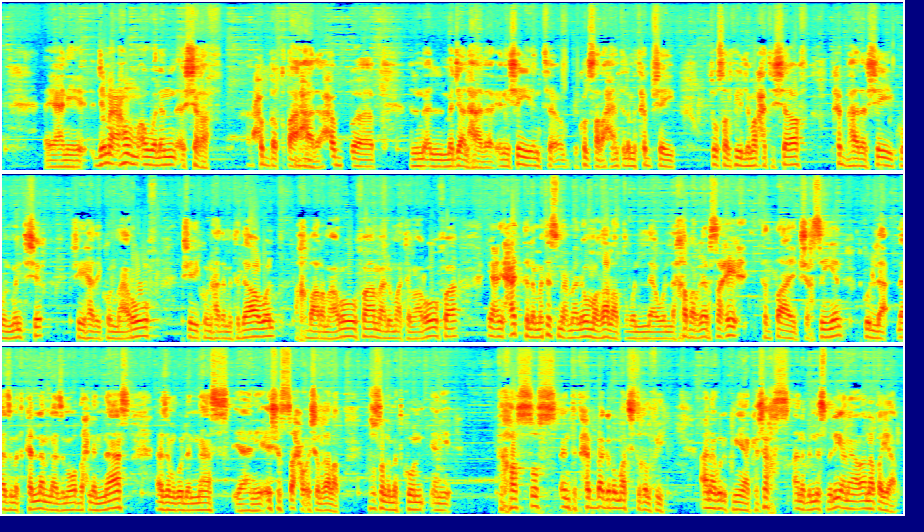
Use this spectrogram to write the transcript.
يعني جمعهم اولا الشغف حب القطاع هذا حب آه، المجال هذا. يعني شيء انت بكل صراحة انت لما تحب شيء توصل فيه لمرحلة الشغف تحب هذا الشيء يكون منتشر شيء هذا يكون معروف شيء يكون هذا متداول اخباره معروفة معلوماته معروفة. يعني حتى لما تسمع معلومة غلط ولا ولا خبر غير صحيح تتضايق شخصيا تقول لا لازم أتكلم لازم أوضح للناس لازم أقول للناس يعني إيش الصح وإيش الغلط. خصوصا لما تكون يعني تخصص أنت تحبه قبل ما تشتغل فيه. أنا أقول لكم إياه كشخص أنا بالنسبة لي أنا أنا طيار.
